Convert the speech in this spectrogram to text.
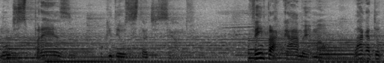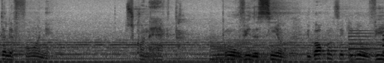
não despreze o que Deus está dizendo. Vem para cá, meu irmão, larga teu telefone, desconecta, com o ouvido assim, ó Igual quando você queria ouvir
